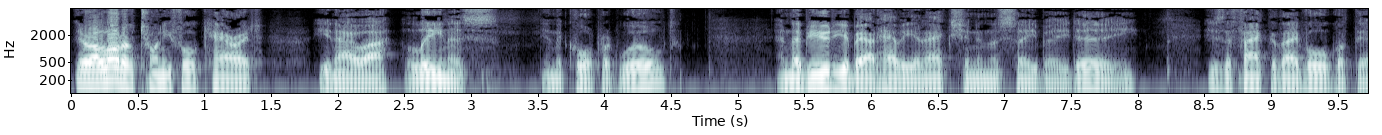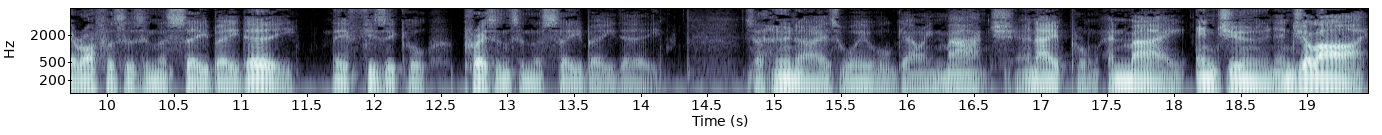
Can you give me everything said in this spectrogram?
There are a lot of 24 carat, you know, uh, leaners in the corporate world. And the beauty about having an action in the CBD is the fact that they've all got their offices in the CBD, their physical presence in the CBD. So who knows where we'll go in March and April and May and June and July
